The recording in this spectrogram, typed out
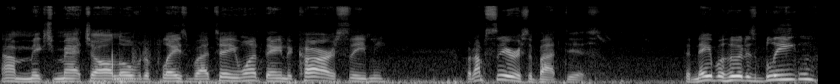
I'm mix match all over the place, but I tell you one thing, the cars see me. But I'm serious about this. The neighborhood is bleeding,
